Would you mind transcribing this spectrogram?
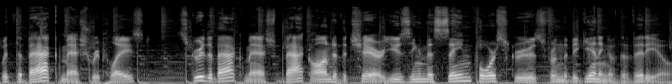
With the back mesh replaced, screw the back mesh back onto the chair using the same four screws from the beginning of the video.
